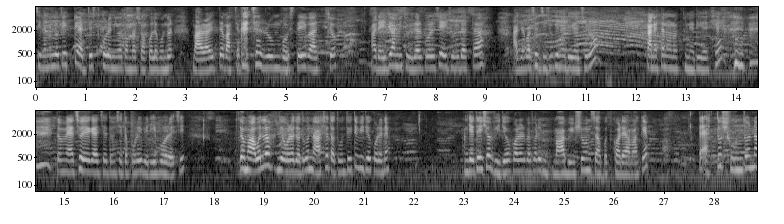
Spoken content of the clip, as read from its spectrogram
চিলেমিলে হচ্ছে, একটু অ্যাডজাস্ট করে নিও তোমরা সকলে বন্ধুরা। বাড়িতে বাচ্চা কাচ্চার রুম বসতেই পারছ। আর এই যে আমি চুড়িদার পরেছি, এই চুড়িদারটা আগের বছর জিজু কিনে দিয়েছিল। কানেরটা ননদ কিনে দিয়েছে। তো ম্যাচ হয়ে গেছে, তো সেটা পরেই বেরিয়ে পড়েছি। তো মা বলল যে ওরা যতক্ষণ না আসে ততক্ষণ তুই তো ভিডিও করে নে। যেহেতু এইসব ভিডিও করার ব্যাপারে মা ভীষণ সাপোর্ট করে আমাকে। তা এত সুন্দর না,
